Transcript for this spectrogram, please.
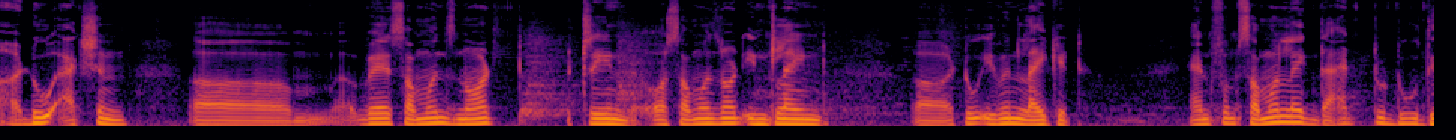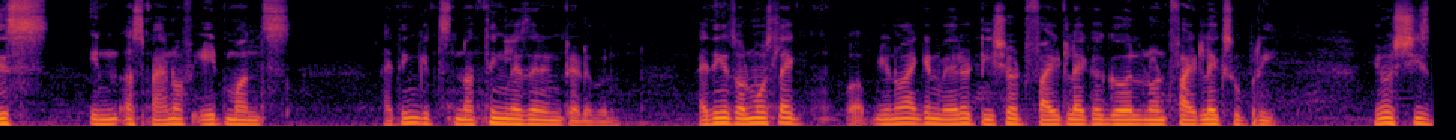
uh, do action um, where someone's not trained or someone's not inclined uh, to even like it and from someone like that to do this in a span of eight months I think it's nothing less than incredible. I think it's almost like, uh, you know, I can wear a t shirt, fight like a girl, not fight like Supri. You know, she's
